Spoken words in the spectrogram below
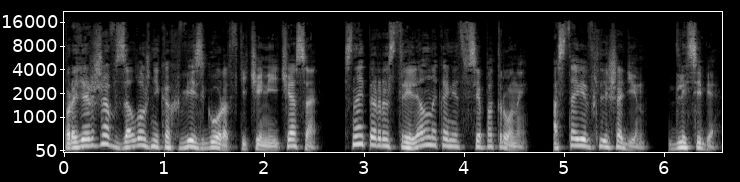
Продержав в заложниках весь город в течение часа, Снайпер расстрелял, наконец, все патроны, оставив лишь один, для себя.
